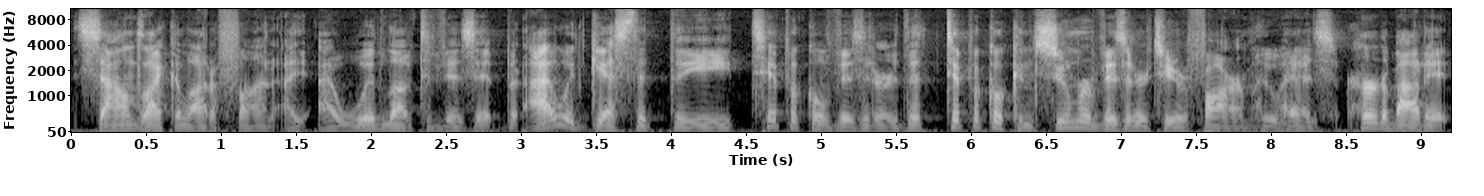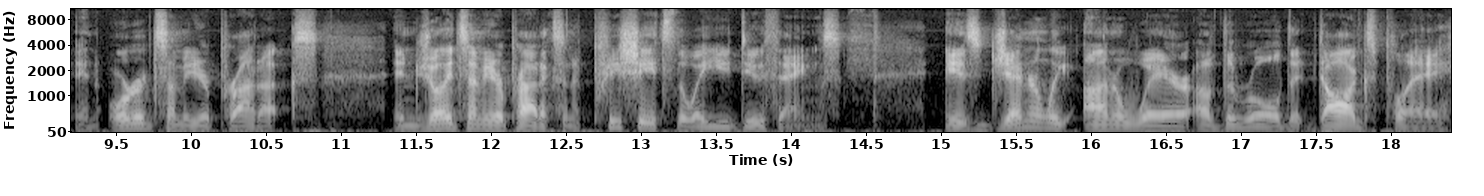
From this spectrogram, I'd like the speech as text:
sounds like a lot of fun. I, I would love to visit, but I would guess that the typical visitor, the typical consumer visitor to your farm who has heard about it and ordered some of your products, enjoyed some of your products, and appreciates the way you do things, is generally unaware of the role that dogs play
